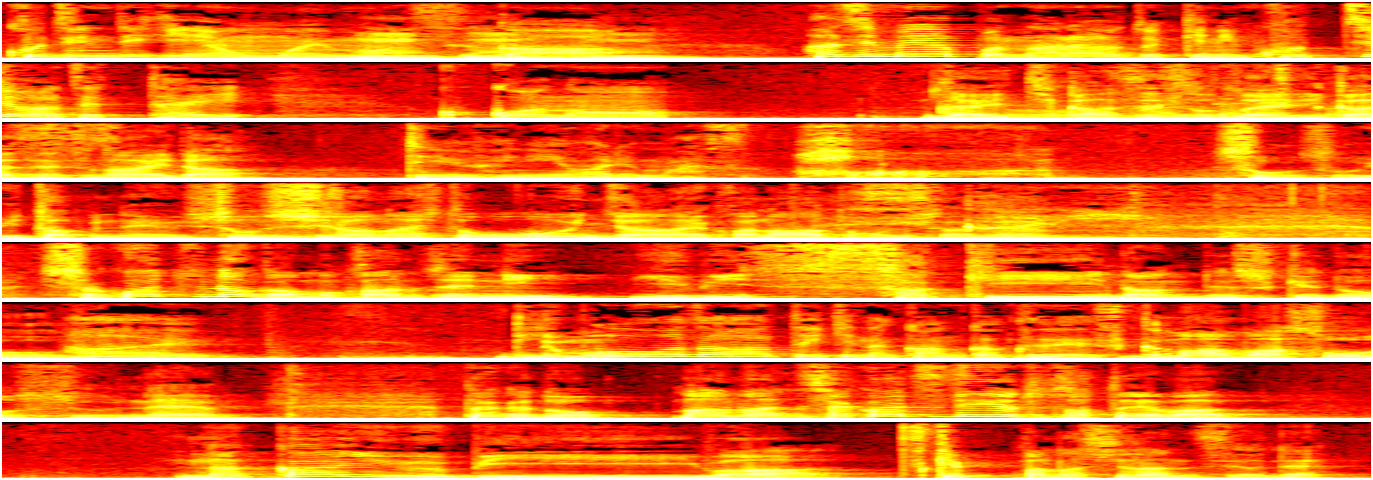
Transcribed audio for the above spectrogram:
個人的には思いますが、うんうんうん初めやっぱ習う時にこっちは絶対ここの第一関節と第二関節の間。っていうふうに言われます。そうそう。多分ね、そう知らない人多いんじゃないかなと思うんですよね。尺八なんかもう完全に指先なんですけど、はい。リコーダー的な感覚ですか？まあまあそうですよね。だけど、まあまあ、尺八で言うと、例えば、中指はつけっぱなしなんですよね。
